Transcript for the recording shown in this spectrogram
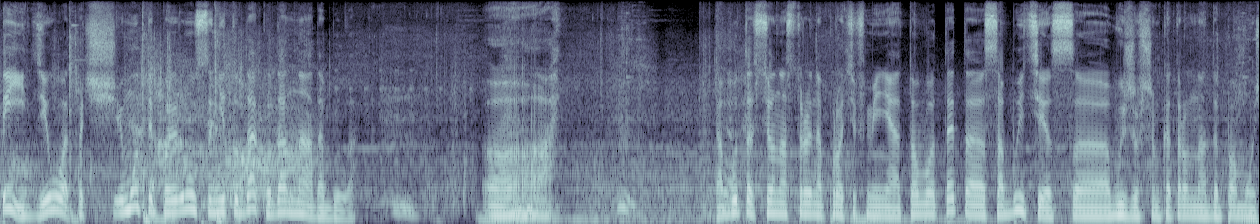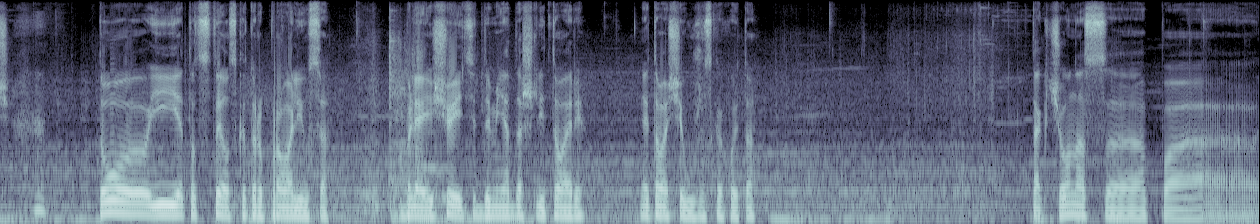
Ты идиот, почему ты повернулся не туда, куда надо было? А -а -а. Как будто все настроено против меня. То вот это событие с э, выжившим, которому надо помочь. То и этот стелс, который провалился. Бля, еще эти до меня дошли, твари. Это вообще ужас какой-то. Так, что у нас э, по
